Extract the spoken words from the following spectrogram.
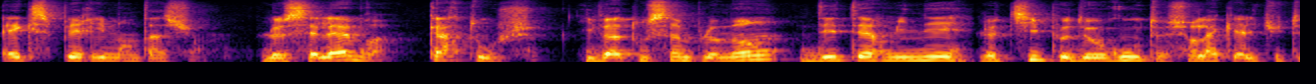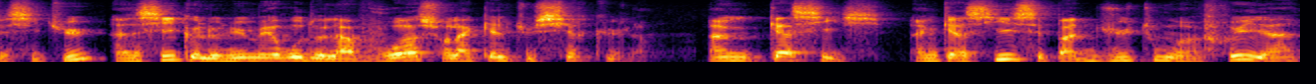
expérimentation. Le célèbre cartouche. Il va tout simplement déterminer le type de route sur laquelle tu te situes ainsi que le numéro de la voie sur laquelle tu circules un cassis. Un cassis, c'est pas du tout un fruit, hein.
